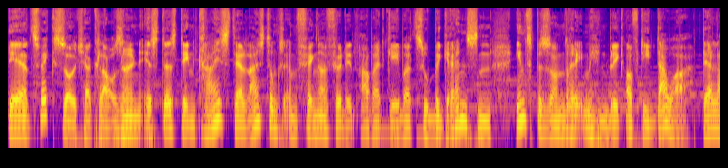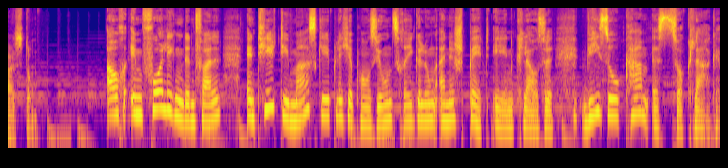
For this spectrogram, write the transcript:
Der Zweck solcher Klauseln ist es, den Kreis der Leistungsempfänger für den Arbeitgeber zu begrenzen, insbesondere im Hinblick auf die Dauer der Leistung. Auch im vorliegenden Fall enthielt die maßgebliche Pensionsregelung eine Spätehenklausel. Wieso kam es zur Klage?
